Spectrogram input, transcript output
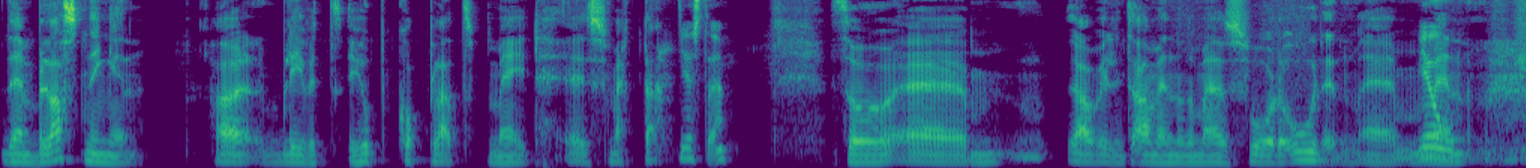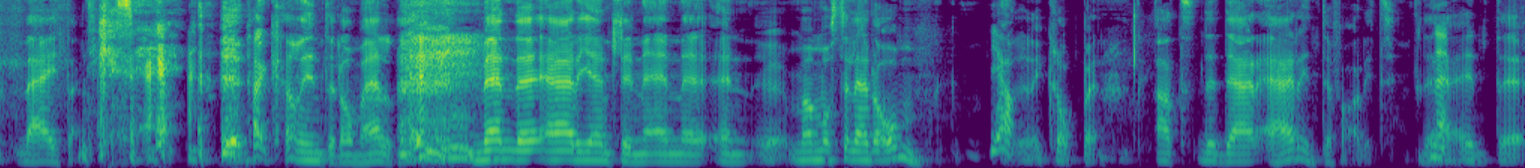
den belastningen har blivit ihopkopplat med eh, smärta. Just det. Så ehm, jag vill inte använda de här svåra orden. eh. Men, nej tack. jag kan inte dem heller. Men det är egentligen en, en man måste lära om Ja. kroppen. Att det där är inte farligt. Det Nej. är inte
